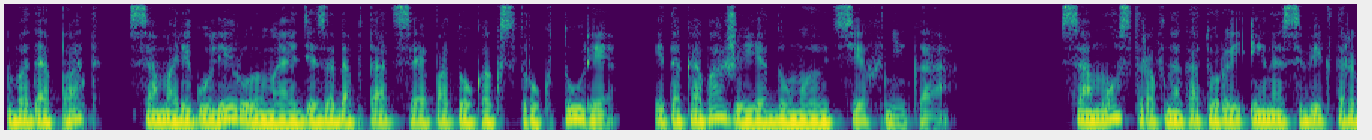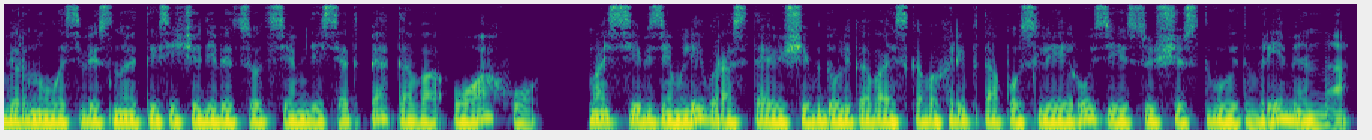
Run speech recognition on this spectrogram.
Водопад – саморегулируемая дезадаптация потока к структуре, и такова же, я думаю, техника. Сам остров, на который Инес Виктор вернулась весной 1975-го, Оаху, массив земли, вырастающий вдоль Гавайского хребта после эрозии, существует временно,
